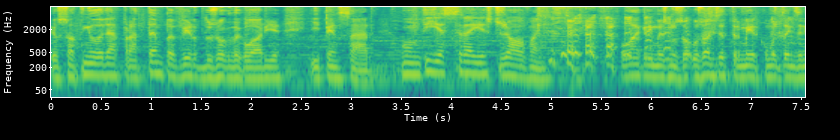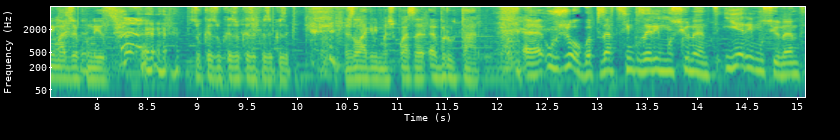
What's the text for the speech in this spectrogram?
eu só tinha de olhar para a tampa verde do jogo da Glória e pensar: um dia serei este jovem. Lágrimas nos olhos, os olhos a tremer como os desenhos animados japoneses. Zuka, zuka, zuka, zuka, zuka. As lágrimas quase a, brotar. Ah, o jogo, apesar de simples, era emocionante. E era emocionante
